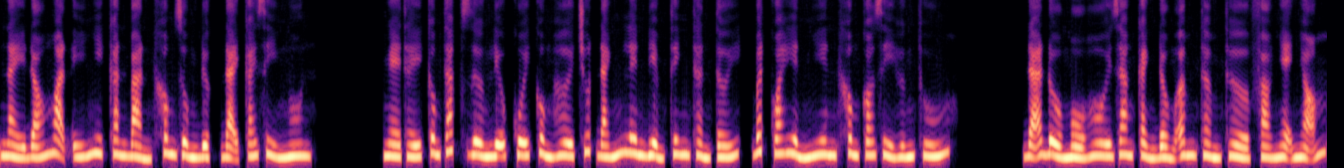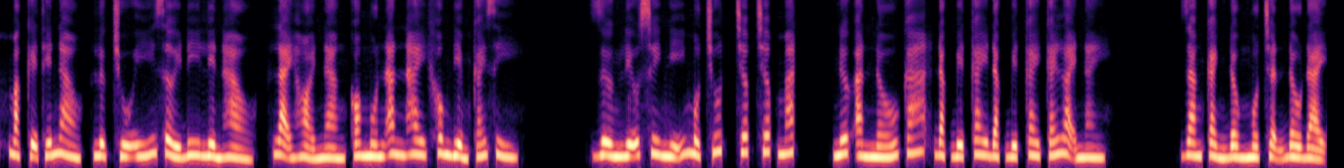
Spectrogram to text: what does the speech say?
này đó ngoạn ý nhi căn bản không dùng được đại cái gì ngôn. Nghe thấy công tác Dương Liễu cuối cùng hơi chút đánh lên điểm tinh thần tới, bất quá hiển nhiên không có gì hứng thú đã đổ mồ hôi giang cảnh đồng âm thầm thở vào nhẹ nhõm, mặc kệ thế nào, lực chú ý rời đi liền hảo, lại hỏi nàng có muốn ăn hay không điểm cái gì. Dương liễu suy nghĩ một chút, chớp chớp mắt, nước ăn nấu cá, đặc biệt cay đặc biệt cay cái loại này. Giang cảnh đồng một trận đầu đại,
